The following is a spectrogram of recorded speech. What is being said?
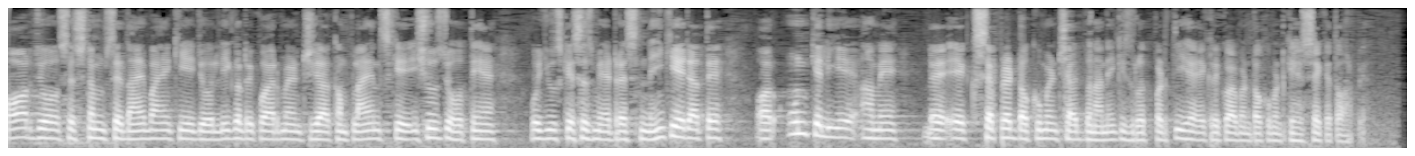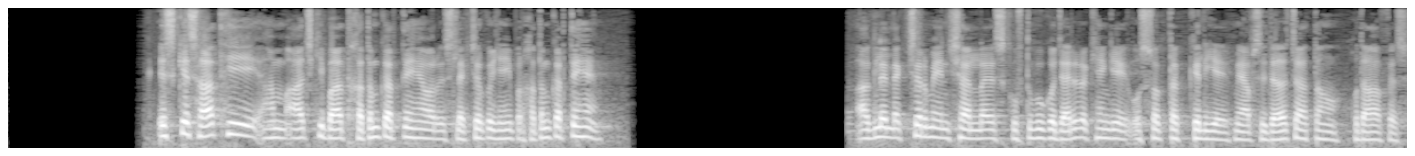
اور جو سسٹم سے دائیں بائیں کی جو لیگل ریکوائرمنٹ یا کمپلائنس کے ایشوز جو ہوتے ہیں، وہ یوز کیسز میں ایڈریس نہیں کیے جاتے اور ان کے لیے ہمیں uh, ایک سیپریٹ ڈاکومنٹ شاید بنانے کی ضرورت پڑتی ہے ایک ریکوائرمنٹ ڈاکومنٹ کے حصے کے طور پہ. اس کے ساتھ ہی ہم آج کی بات ختم کرتے ہیں اور اس لیکچر کو یہیں پر ختم کرتے ہیں. اگلے لیکچر میں انشاءاللہ اس گفتگو کو جاری رکھیں گے، اس وقت تک کے لیے میں آپ سے اجازت چاہتا ہوں، خدا حافظ،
